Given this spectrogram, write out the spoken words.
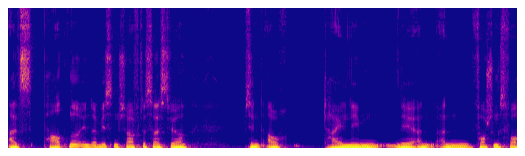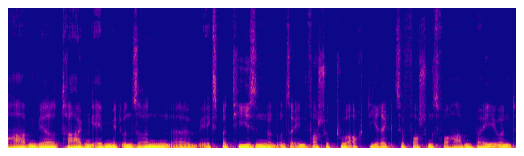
als Partner in der Wissenschaft. Das heißt, wir sind auch Teilnehmende an, an Forschungsvorhaben. Wir tragen eben mit unseren äh, Expertisen und unserer Infrastruktur auch direkt zu Forschungsvorhaben bei. Und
